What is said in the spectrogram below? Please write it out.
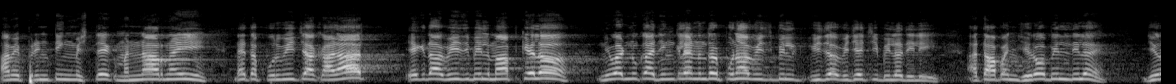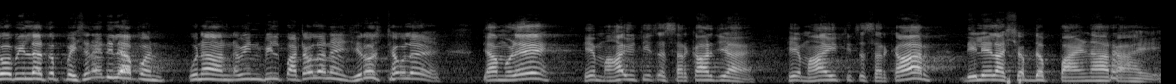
आम्ही प्रिंटिंग मिस्टेक म्हणणार नाही. नाही तर पूर्वीच्या काळात एकदा वीज बिल माफ केलं निवडणुका जिंकल्यानंतर पुन्हा वीज बिल वीज विजेची बिलं दिली. आता आपण झिरो बिल दिलंय. झिरो बिलला तर पैसे नाही दिले आपण. पुन्हा नवीन बिल पाठवलं नाही. झिरोच ठेवलंय. त्यामुळे हे महायुतीचं सरकार जे आहे हे महायुतीचं सरकार दिलेला शब्द पाळणार आहे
